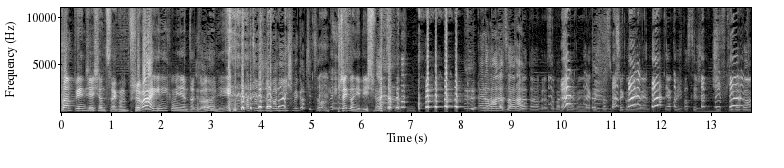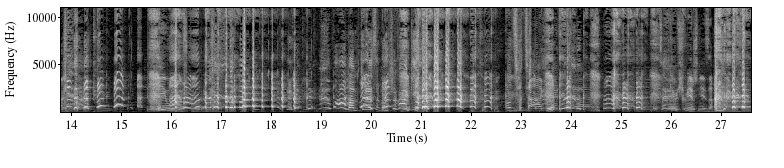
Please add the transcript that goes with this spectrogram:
mam 50 sekund przewagi, nikt mnie nie dogoni. A co, już dogoniliśmy go, czy co? Przegoniliśmy. Ostatni. Elo, Dobra, Mano, co dobra, tam? dobra, zobaczymy. Jakoś was przegoniłem, jakoś was też dziwki dogonię, tak? Ty tam nie udusz, kurwa. O, mam tyle sekund przewagi. Po co ta agresja? Całkiem śmiesznie zabawne to się.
